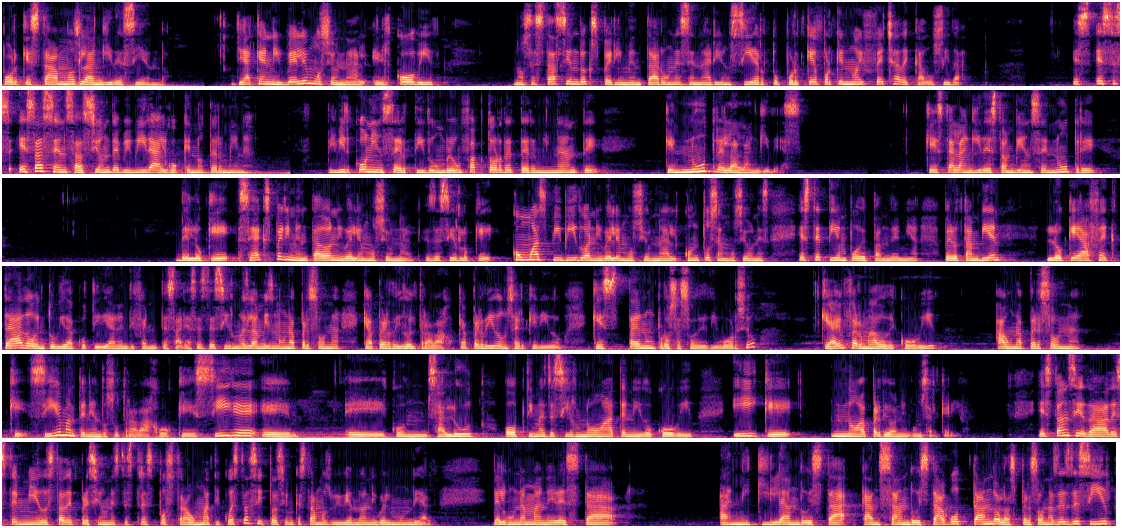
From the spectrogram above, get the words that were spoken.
porque estamos languideciendo, ya que a nivel emocional el COVID nos está haciendo experimentar un escenario incierto. ¿Por qué? Porque no hay fecha de caducidad. Es, es, esa sensación de vivir algo que no termina. Vivir con incertidumbre, un factor determinante que nutre la languidez. Que esta languidez también se nutre de lo que se ha experimentado a nivel emocional, es decir, lo que cómo has vivido a nivel emocional con tus emociones este tiempo de pandemia, pero también lo que ha afectado en tu vida cotidiana en diferentes áreas. Es decir, no es la misma una persona que ha perdido el trabajo, que ha perdido un ser querido, que está en un proceso de divorcio, que ha enfermado de COVID, a una persona que sigue manteniendo su trabajo, que sigue eh, eh, con salud óptima, es decir, no ha tenido COVID y que no ha perdido a ningún ser querido. Esta ansiedad, este miedo, esta depresión, este estrés postraumático, esta situación que estamos viviendo a nivel mundial, de alguna manera está aniquilando, está cansando, está agotando a las personas, es decir,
